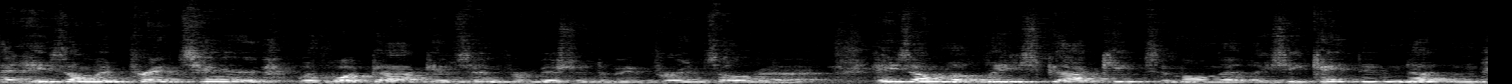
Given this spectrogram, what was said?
and he's only prince here with what God gives him permission to be prince over. Right. He's on a leash. God keeps him on that leash. He can't do nothing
